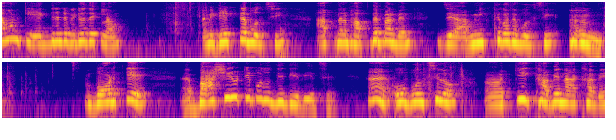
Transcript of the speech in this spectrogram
এমনকি একদিন একটা ভিডিও দেখলাম, আমি ডেটটা বলছি, আপনারা ভাবতে পারবেন যে আমি মিথ্যে কথা বলছি। বরকে বাসি রুটি পর্যন্ত দিয়ে দিয়েছে। হ্যাঁ ও বলছিল কি খাবে, না খাবে?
